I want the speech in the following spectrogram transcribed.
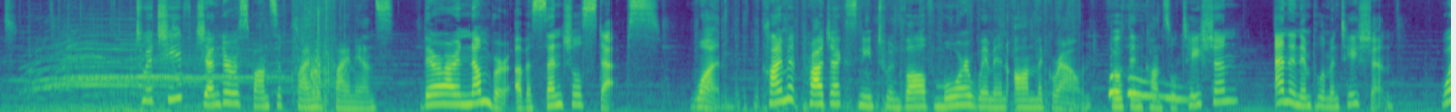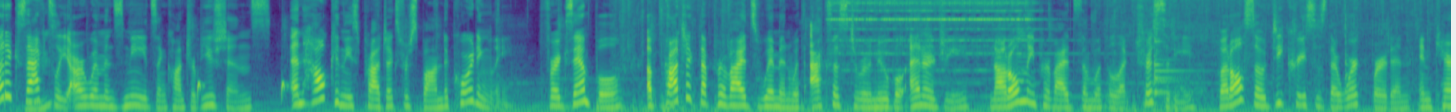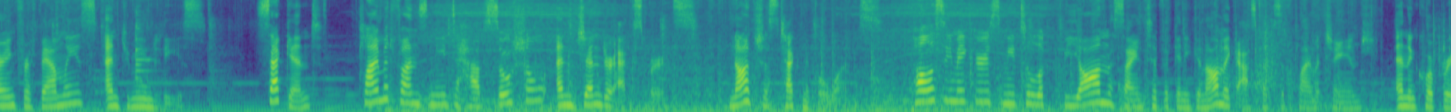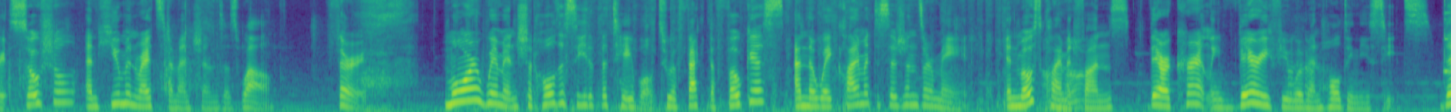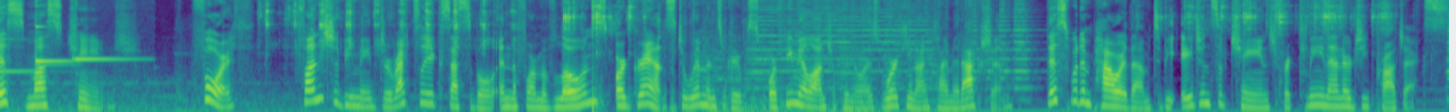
To achieve gender responsive climate finance, there are a number of essential steps. 1. Climate projects need to involve more women on the ground, both in consultation and in implementation. What mm-hmm. exactly are women's needs and contributions, and how can these projects respond accordingly? For example, a project that provides women with access to renewable energy not only provides them with electricity, but also decreases their work burden in caring for families and communities. Second, Climate funds need to have social and gender experts, not just technical ones. Policymakers need to look beyond the scientific and economic aspects of climate change and incorporate social and human rights dimensions as well. Third, more women should hold a seat at the table to affect the focus and the way climate decisions are made. In most climate uh -huh. funds, there are currently very few women holding these seats. This must change. Fourth, Funds should be made directly accessible in the form of loans or grants to women's groups or female entrepreneurs working on climate action. This would empower them to be agents of change for clean energy projects.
